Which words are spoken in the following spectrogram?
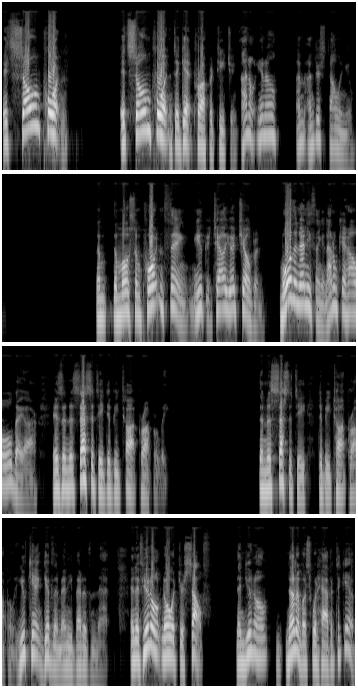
It's so important. It's so important to get proper teaching. I don't, you know, I'm, I'm just telling you. The, the most important thing you could tell your children, more than anything, and I don't care how old they are, is a necessity to be taught properly. The necessity to be taught properly. You can't give them any better than that. And if you don't know it yourself, then you don't, none of us would have it to give.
